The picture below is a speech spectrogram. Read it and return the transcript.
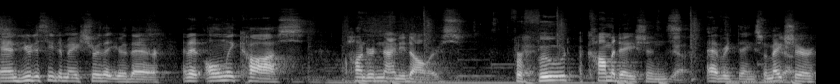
And you just need to make sure that you're there. And it only costs $190 for Okay. food, accommodations, Yeah. everything. So make Yeah. sure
